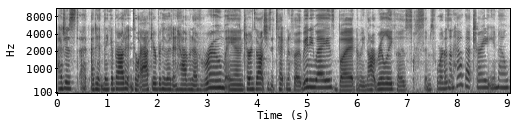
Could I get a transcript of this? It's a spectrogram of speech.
I just I, I, didn't think about it until after because I didn't have enough room. And turns out she's a technophobe, anyways. But I mean, not really, because Sims 4 doesn't have that trait, you know.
